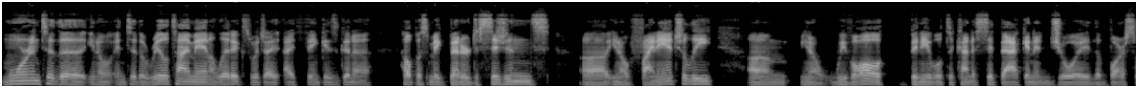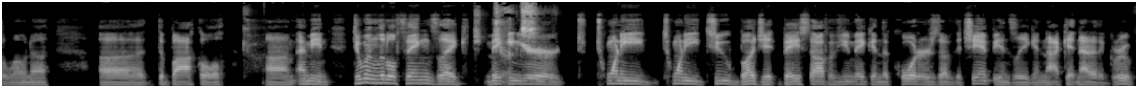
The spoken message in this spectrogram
more into the you know into the real time analytics, which I, I think is going to help us make better decisions. Uh, you know, financially, um, you know, we've all been able to kind of sit back and enjoy the Barcelona uh debacle. Um i mean doing little things like making your 2022 budget based off of you making the quarters of the champions league and not getting out of the group.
